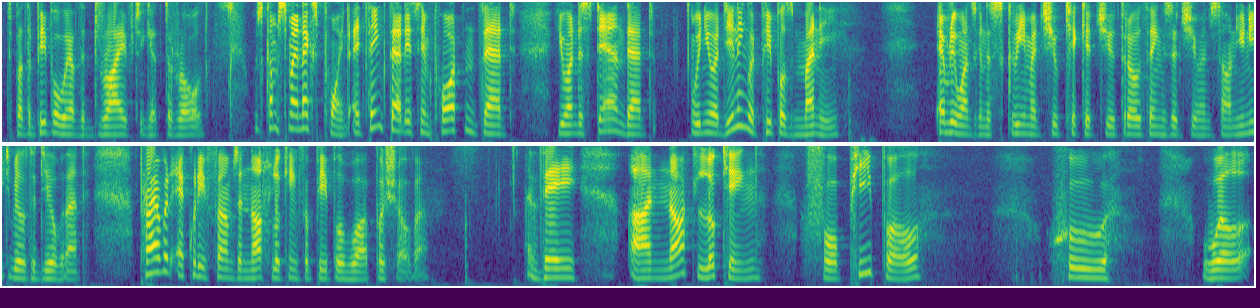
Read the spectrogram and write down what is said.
it's about the people who have the drive to get the role which comes to my next point i think that it's important that you understand that when you are dealing with people's money, everyone's going to scream at you, kick at you, throw things at you, and so on. You need to be able to deal with that. Private equity firms are not looking for people who are pushover. They are not looking for people who will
